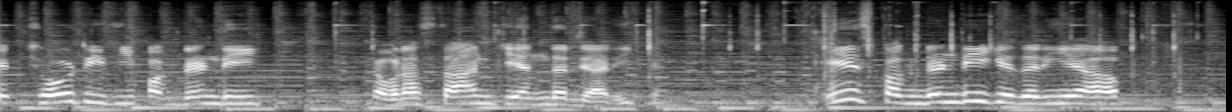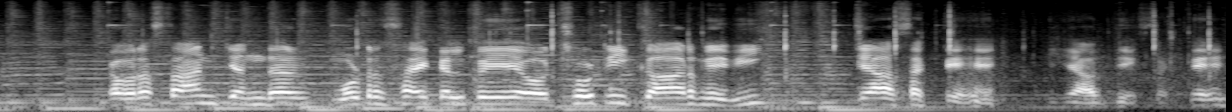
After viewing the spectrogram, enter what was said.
एक छोटी सी पगडंडी कब्रस्तान के अंदर जा रही है। इस पगडंडी के ज़रिए आप कब्रस्तान के अंदर मोटरसाइकिल पे और छोटी कार में भी जा सकते हैं। ये आप देख सकते हैं।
